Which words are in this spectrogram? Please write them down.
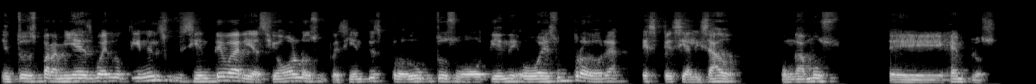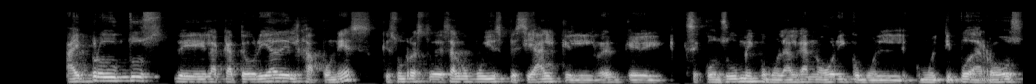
Entonces, para mí es bueno, tiene suficiente variación o suficientes productos o tiene o es un proveedor especializado. Pongamos eh, ejemplos. Hay productos de la categoría del japonés, que es un resto, es algo muy especial que, se consume como el alga nori, como el, como el tipo de arroz,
